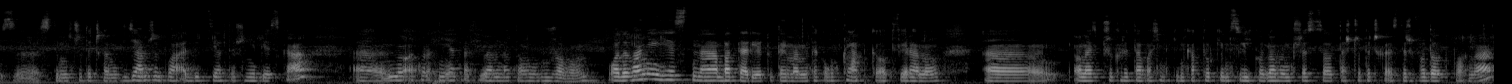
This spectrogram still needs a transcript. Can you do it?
z, z tymi szczoteczkami. Widziałam, że była edycja też niebieska. E, No akurat nie ja trafiłam na tą różową. Ładowanie jest na baterię. Tutaj mamy taką klapkę otwieraną. E, Ona jest przykryta właśnie takim kapturkiem silikonowym, przez co ta szczoteczka jest też wodoodporna.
